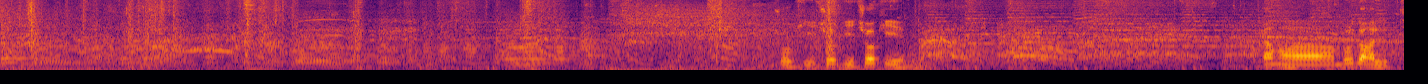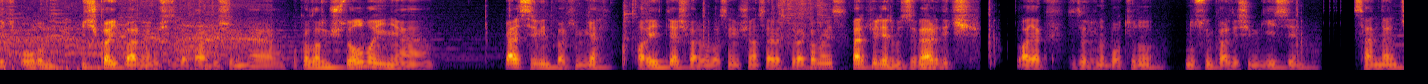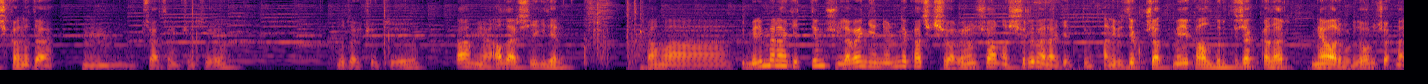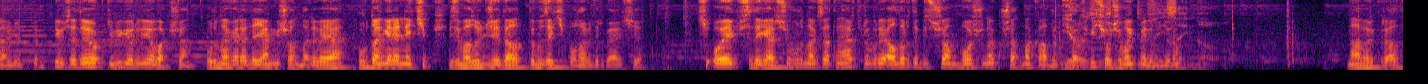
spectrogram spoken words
Çok iyi, çok iyi, çok iyi. Tamam, burada hallettik. Oğlum hiç kayıp vermemişiz be kardeşim be. Bu kadar güçlü olmayın ya. Gel Sirvint bakayım gel. Paraya ihtiyaç var baba. Seni şu an serbest bırakamayız. Perfilerimizi verdik. Ayak zırhını, botunu Nusun kardeşim giysin. Senden çıkanı da hmm, zaten kötü. Bu da kötü. Tamam ya al her şeyi gidelim. Tamam. Benim merak ettiğim şu Levengen'in önünde kaç kişi var? Ben onu şu an aşırı merak ettim. Hani bize kuşatmayı kaldırtacak kadar ne var burada onu çok merak ettim. Kimse de yok gibi görünüyor bak şu an. Buruna herhalde yenmiş onları veya buradan gelen ekip bizim az önce dağıttığımız ekip olabilir belki. Ki o ekipse de gerçi Hurnak zaten her türlü burayı alırdı. Biz şu an boşuna kuşatma kaldırdık. Hiç hoşuma gitmedi bu durum. Ne haber kral?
